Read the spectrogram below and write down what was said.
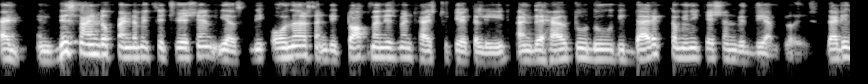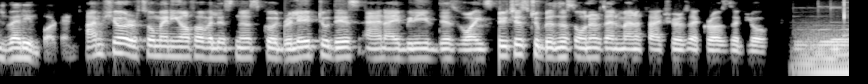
And in this kind of pandemic situation, yes, the owners and the top management has to take a lead and they have to do the direct communication with the employees. That is very important. I'm sure so many of our listeners could relate to this, and I believe this voice reaches to business owners and manufacturers across the globe.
